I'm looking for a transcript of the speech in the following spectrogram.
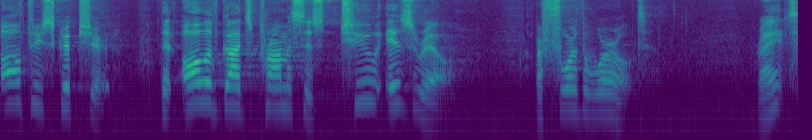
all through Scripture that all of God's promises to Israel are for the world, right?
